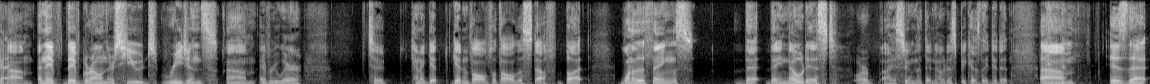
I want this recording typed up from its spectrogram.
Okay. Um, and they've they've grown. There's huge regions um, everywhere to kind of get get involved with all this stuff. But one of the things that they noticed, or I assume that they noticed because they did it, um, is that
